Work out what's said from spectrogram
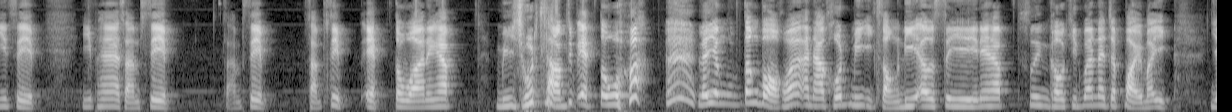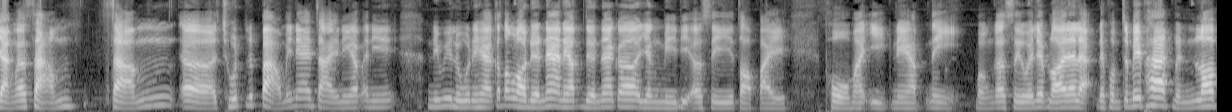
ยี่สิบยี่ห้าสามสิบสามสิบสามสิบเอ็ดตัวนะครับ มีชุด31ตัว และยังต้องบอกว่าอนาคตมีอีก2 DLC นะครับ ซึ่งเขาคิดว่าน่าจะปล่อยมาอีกอย่างละสาม 3 3เอ่อชุดหรือเปล่าไม่แน่ใจนะครับ อันนี้อันนี้ไม่รู้นะฮะก็ต้องรอเดือนหน้านะครับ เดือนหน้าก็ยังมี DLC ต่อไปโผล่มาอีกนะครับ นี่ผมก็ซื้อไว้เรียบร้อยแล้วแหละเดี๋ยวผมจะไม่พลาดเหมือนรอบ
